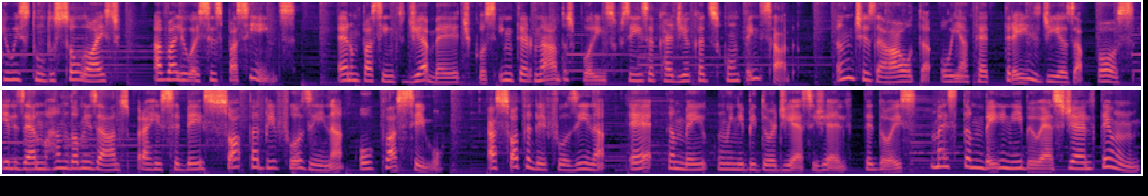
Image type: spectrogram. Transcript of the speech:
E o estudo Soloist avaliou esses pacientes. Eram pacientes diabéticos internados por insuficiência cardíaca descompensada. Antes da alta, ou em até três dias após, eles eram randomizados para receber sotagliflozina ou placebo. A sotagliflozina é também um inibidor de SGLT2, mas também inibe o SGLT1.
